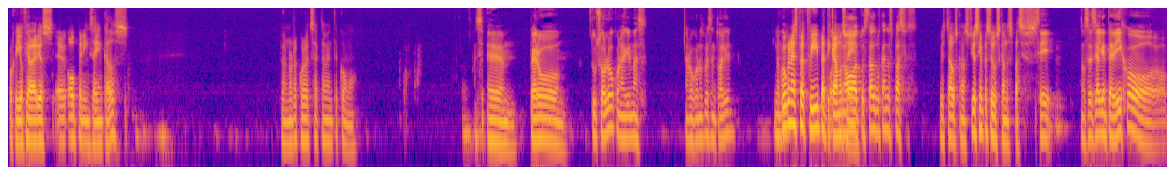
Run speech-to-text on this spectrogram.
Porque yo fui a varios eh, openings ahí en K2. pero no recuerdo exactamente cómo. Em, pero, ¿tú solo o con alguien más? A lo mejor nos presentó alguien. Me acuerdo que una vez fui y platicamos. No, tú estabas buscando espacios. Yo estaba buscando, yo siempre estoy buscando espacios. Sí. No sé si alguien te dijo o,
